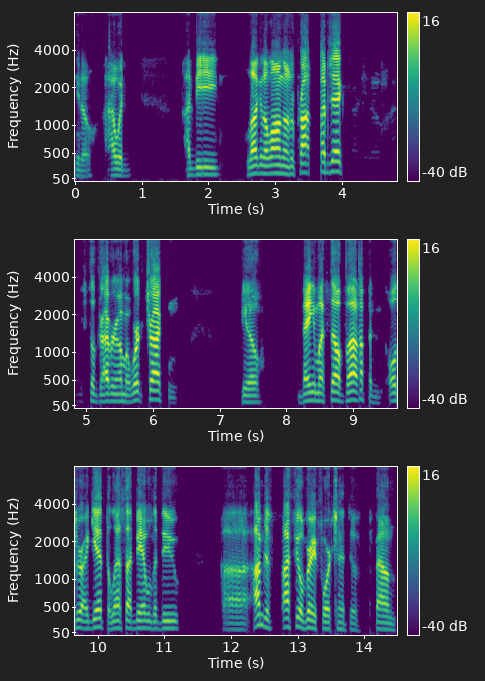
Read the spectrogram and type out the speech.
you know, I would, I'd be lugging along on a project. You know, I'd be still driving around my work truck and, you know, banging myself up. And older I get, the less I'd be able to do. Uh, I'm just, I feel very fortunate to have found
